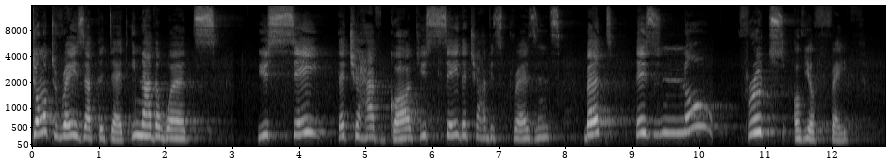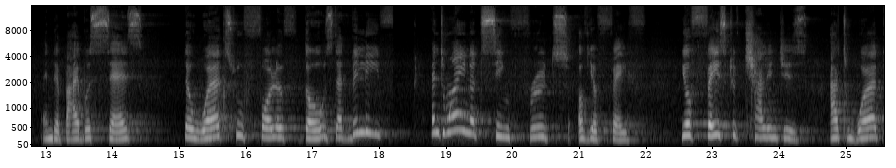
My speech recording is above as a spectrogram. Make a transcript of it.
don't raise up the dead. In other words, you say that you have God, you say that you have His presence, but there's no fruits of your faith. And the Bible says the works will follow those that believe. And why not seeing fruits of your faith? You're faced with challenges at work,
